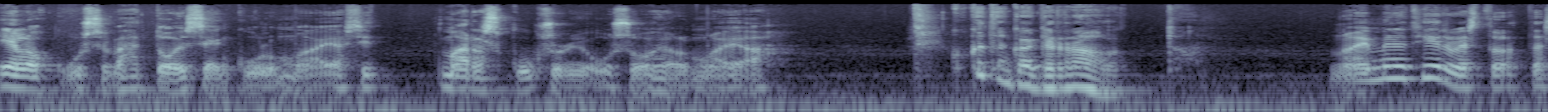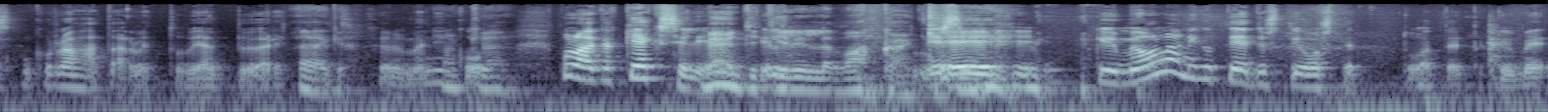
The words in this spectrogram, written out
elokuussa vähän toiseen kulmaan, ja sitten marraskuussa on jo uusi ohjelma. Ja... Kuka tämän kaiken rahoittaa? No ei me nyt hirveästi ole tässä niin rahaa tarvittu vielä pyörittää. Kyllä me niin kuin, Okei. mulla on aika kekseliä. Myyntitilille vaan kaikki Ei, sinne. kyllä me ollaan niin kuin tietysti ostettu tuotteita, kyllä me,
